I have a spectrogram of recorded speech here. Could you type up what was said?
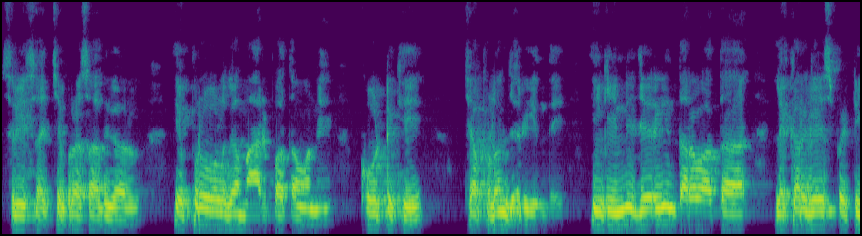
శ్రీ సత్యప్రసాద్ గారు ఎప్రూవల్గా మారిపోతామని కోర్టుకి చెప్పడం జరిగింది. ఇంక ఇన్ని జరిగిన తర్వాత లిక్కర్ కేసు పెట్టి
